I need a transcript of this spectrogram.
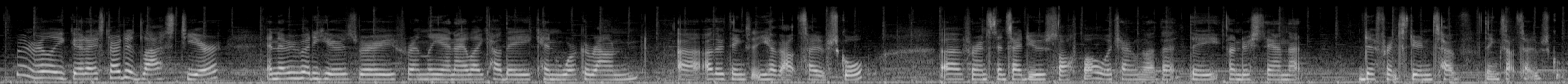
It's been really good. I started last year, and everybody here is very friendly, and I like how they can work around uh, other things that you have outside of school. Uh, for instance, I do softball, which I'm glad that they understand that different students have things outside of school.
